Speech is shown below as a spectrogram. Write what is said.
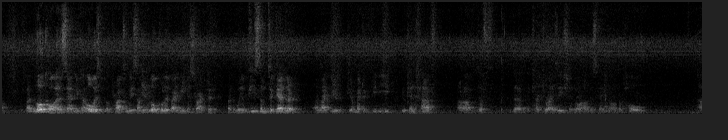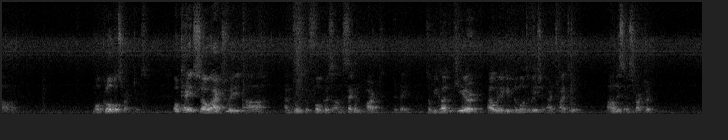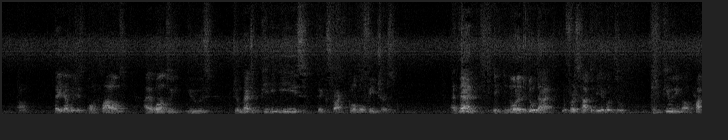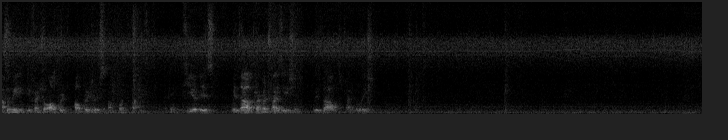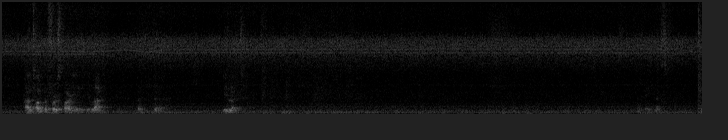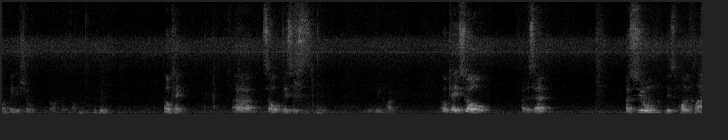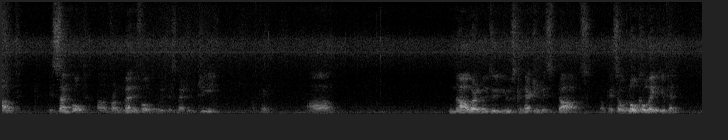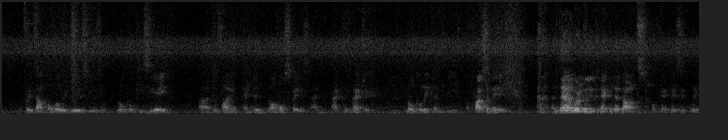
but local, as I said, you can always approximate something locally by linear structure, but when you piece them together, uh, like use geometric PDE, you can have uh, the the, the characterization or understanding of the whole uh, more global structures. Okay, so actually uh, I'm going to focus on the second part today. So because here I already give the motivation. I try to, on this unstructured data, um, which is point clouds, I want to use geometric PDEs to extract global features. And then, if, in order to do that, you first have to be able to computing or approximating differential oper operators on point clouds. Okay? Here is without parametrization, without triangulation. I'll talk the first part in elect, but uh, elect. really show Okay, uh, so this is the new part. Okay, so as I said, assume this point cloud is sampled uh, from manifold with this metric G. Okay, uh, now we're going to use connecting these dots. Okay, so locally you can, for example, what we do is using local PCA uh, to find tangent normal space and actually metric locally can be approximated. And then we're going to connecting the dots. Okay, basically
